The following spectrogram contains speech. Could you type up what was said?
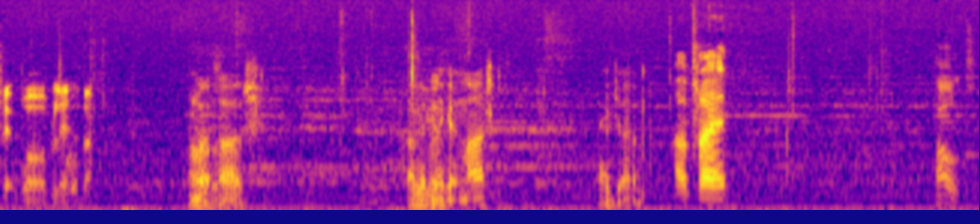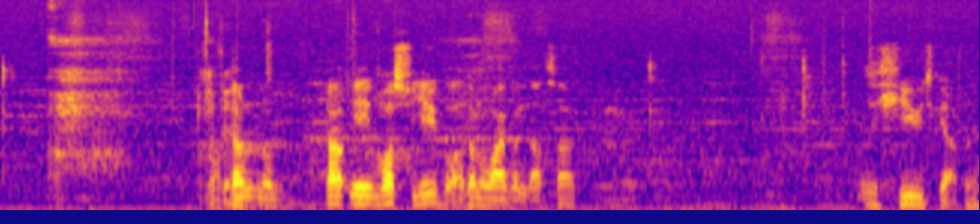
bit wobbly at the back. Not large. And Wanna again. get large? Good job. I'll play it. Hold. Okay. Don't know. Don't, it was for you, but I don't know why I went that side. There's a huge gap there.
